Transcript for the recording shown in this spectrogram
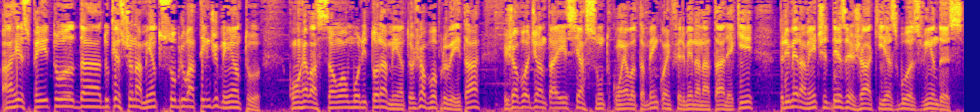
a respeito da, do questionamento sobre o atendimento com relação ao monitoramento. Eu já vou aproveitar e já vou adiantar esse assunto com ela também, com a enfermeira Natália aqui. Primeiramente, desejar aqui as boas-vindas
